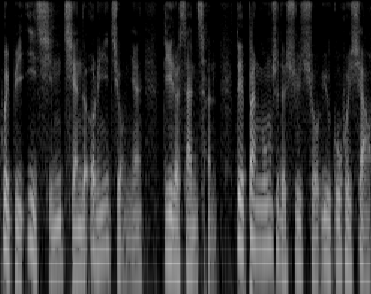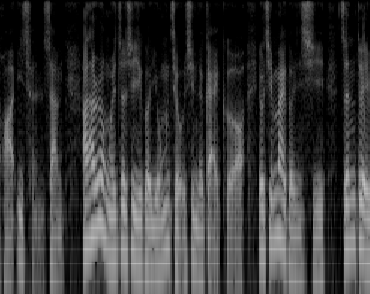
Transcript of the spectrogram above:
会比疫情前的二零一九年低了三成。对办公室的需求预估会下滑一成三。而他认为这是一个永久性的改革哦，尤其麦肯锡针对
